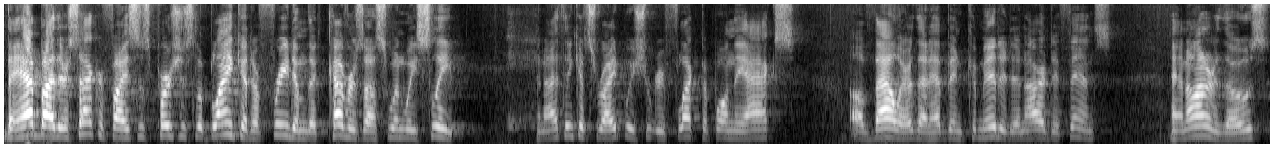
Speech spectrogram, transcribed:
They have, by their sacrifices, purchased the blanket of freedom that covers us when we sleep. And I think it's right we should reflect upon the acts of valor that have been committed in our defense and honor those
